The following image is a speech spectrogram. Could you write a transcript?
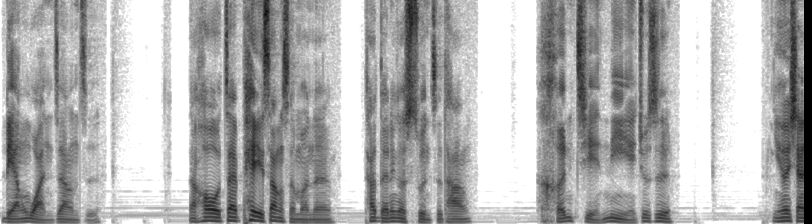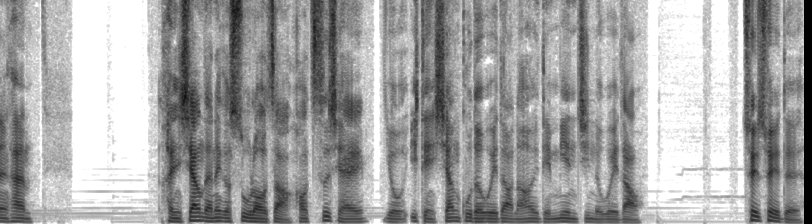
两碗这样子，然后再配上什么呢？他的那个笋子汤很解腻，就是你会想想看，很香的那个素肉燥，好吃起来有一点香菇的味道，然后一点面筋的味道，脆脆的，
